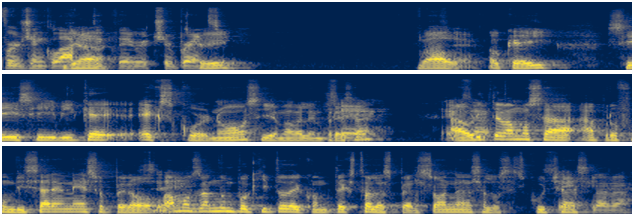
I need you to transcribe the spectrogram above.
Virgin Galactic de Richard Branson. Wow, ok. Sí, sí, vi que Xcore, ¿no? Se llamaba la empresa. Ahorita vamos a, profundizar en eso, pero vamos dando un poquito de contexto a las personas, a los escuchas. claro.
